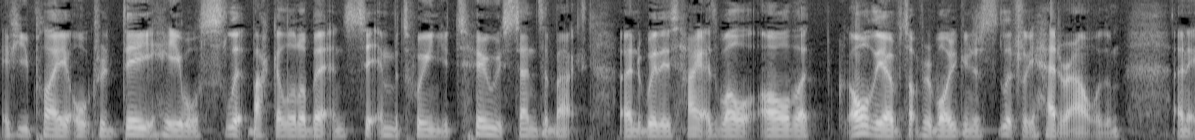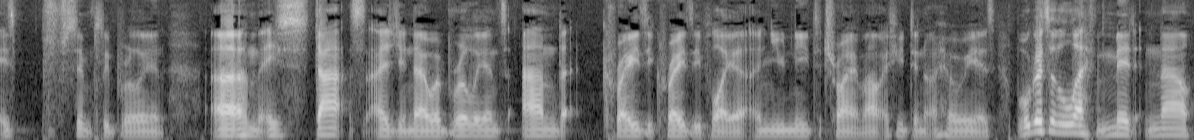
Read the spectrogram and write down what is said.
if you play Ultra D, he will slip back a little bit and sit in between your two centre backs, and with his height as well, all the all the overtop for the ball, you can just literally header out with him, and it is simply brilliant. Um, his stats, as you know, are brilliant, and crazy, crazy player, and you need to try him out if you do not know who he is. But we'll go to the left mid now,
